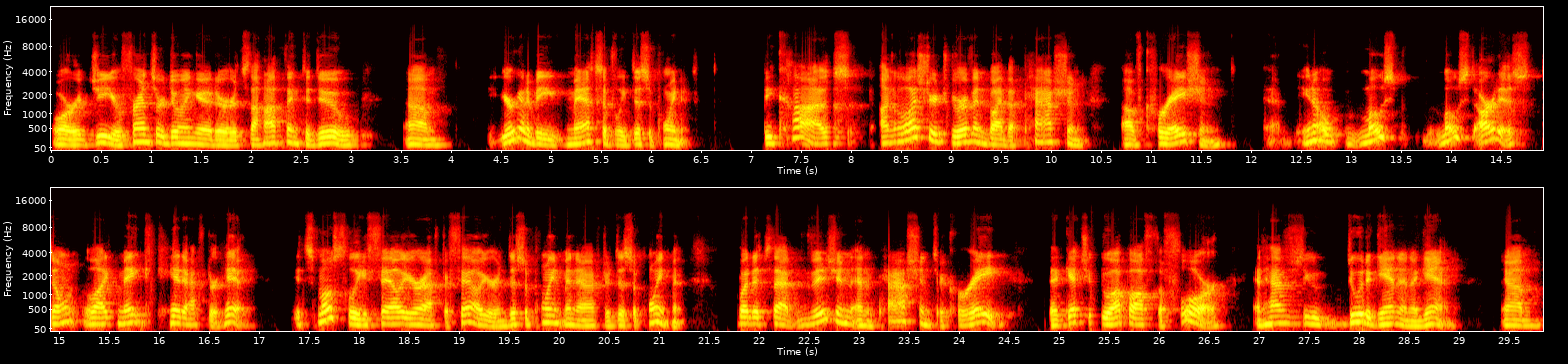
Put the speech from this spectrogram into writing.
or gee, your friends are doing it or it's the hot thing to do, um, you're going to be massively disappointed because unless you're driven by the passion of creation you know most most artists don't like make hit after hit. It's mostly failure after failure and disappointment after disappointment. But it's that vision and passion to create that gets you up off the floor and has you do it again and again. Um,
